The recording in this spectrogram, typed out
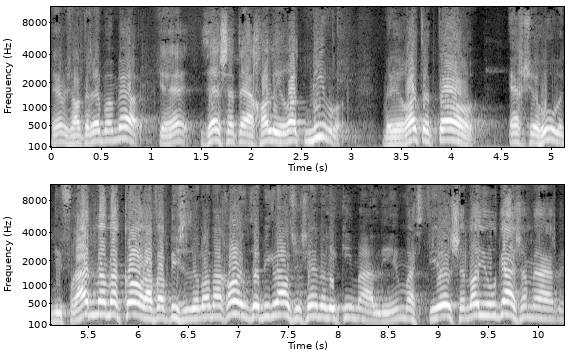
זה מה שאלתר רב אומר, כן? זה שאתה יכול לראות ניברו, ולראות אותו איך שהוא נפרד מהמקור, אף על פי שזה לא נכון, זה בגלל ששם אליקים מעלים, מסתיר שלא יורגש המהווה.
